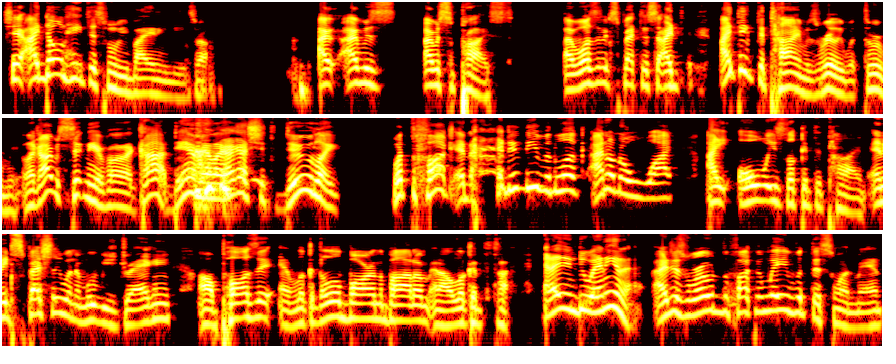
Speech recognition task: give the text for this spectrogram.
Shame. I don't hate this movie by any means, Rob. I I was I was surprised. I wasn't expecting. So I I think the time is really what threw me. Like I was sitting here, like, God damn, man, like I got shit to do. Like, what the fuck? And I didn't even look. I don't know why. I always look at the time, and especially when a movie's dragging, I'll pause it and look at the little bar on the bottom, and I'll look at the time. And I didn't do any of that. I just rode the fucking wave with this one, man.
